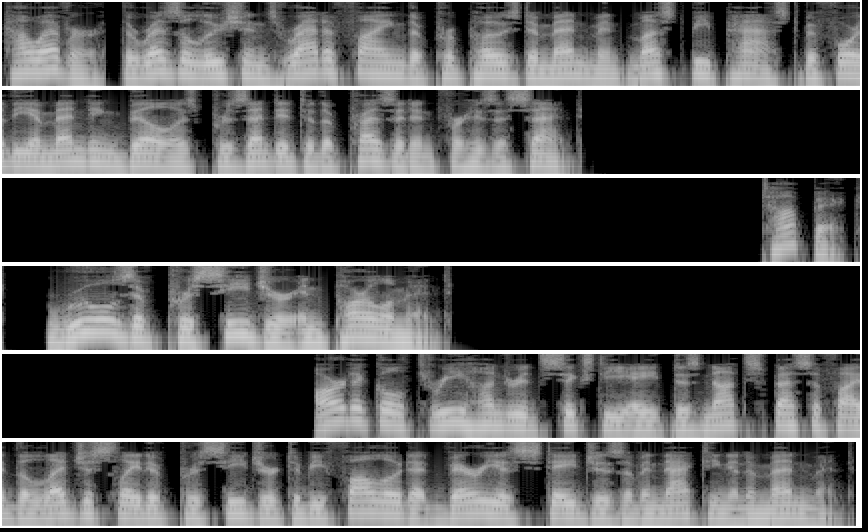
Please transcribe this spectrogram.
However, the resolutions ratifying the proposed amendment must be passed before the amending bill is presented to the President for his assent. Topic: Rules of procedure in Parliament. Article 368 does not specify the legislative procedure to be followed at various stages of enacting an amendment.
